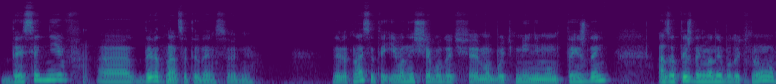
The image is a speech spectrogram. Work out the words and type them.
10 днів, а 19 день сьогодні. 19 і вони ще будуть, е, мабуть, мінімум тиждень. А за тиждень вони будуть, ну,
